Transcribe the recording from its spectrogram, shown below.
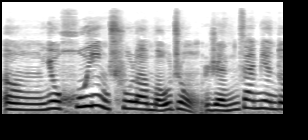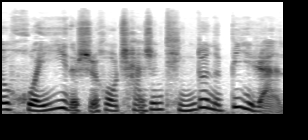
嗯，又呼应出了某种人在面对回忆的时候产生停顿的必然，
